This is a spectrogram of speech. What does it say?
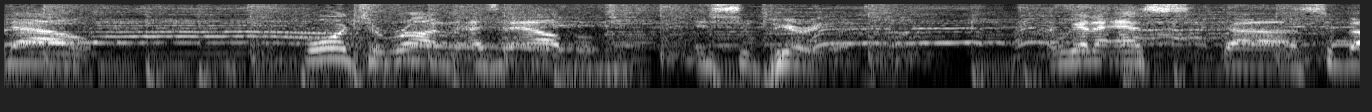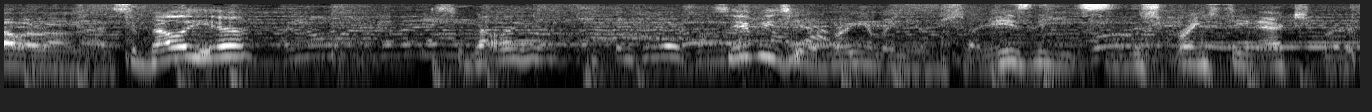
Now, Born to Run as an album is superior. And we're gonna ask uh, Sabella on that. Sabella here? Sabella here? See if he's here. Bring him in here for. He's the, the Springsteen expert.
